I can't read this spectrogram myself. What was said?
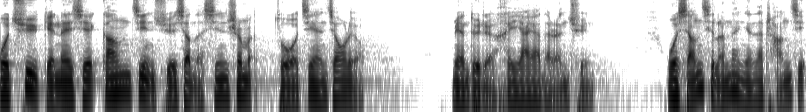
我去给那些刚进学校的新生们做经验交流。面对着黑压压的人群，我想起了那年的场景，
